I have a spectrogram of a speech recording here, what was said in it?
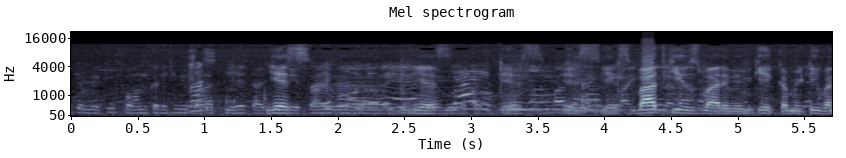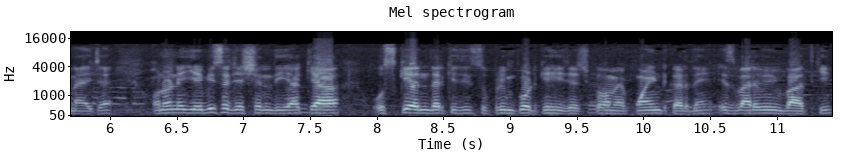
कमेटी फॉर्म करने की भी बात की है yes yes yes yes yes बात की उस बारे में भी कि एक कमेटी बनाई जाए। उन्होंने ये भी सजेशन दिया क्या उसके अंदर किसी सुप्रीम कोर्ट के ही जज को हम अपॉइंट कर दें इस बारे में भी बात की।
